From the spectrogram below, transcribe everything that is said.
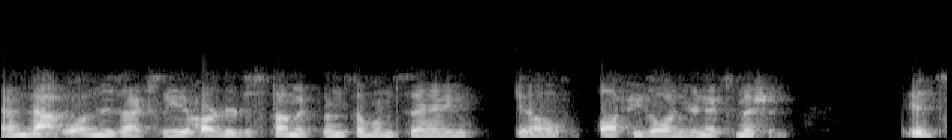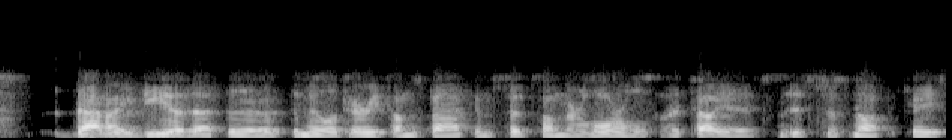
And that one is actually harder to stomach than someone saying, you know, off you go on your next mission. It's that idea that the, the military comes back and sits on their laurels. I tell you, it's, it's just not the case.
